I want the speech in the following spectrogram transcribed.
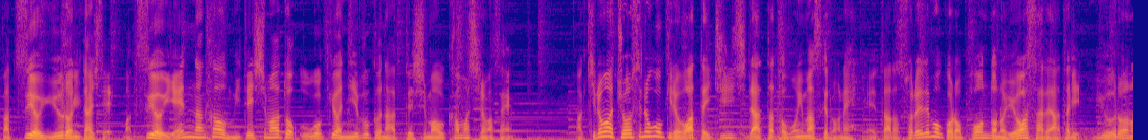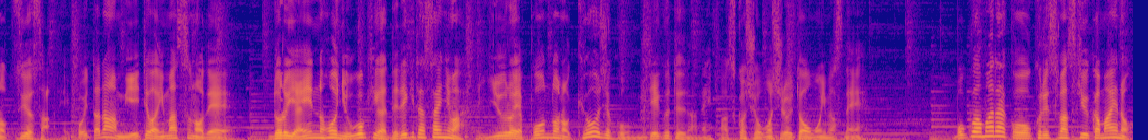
まあ、強いユーロに対して、ま強い円なんかを見てしまうと動きは鈍くなってしまうかもしれません。まあ、昨日は調整の動きで終わった一日だったと思いますけどね、えただそれでもこのポンドの弱さであったり、ユーロの強さ、えこういったのは見えてはいますので、ドルや円の方に動きが出てきた際には、ユーロやポンドの強弱を見ていくというのはね、まあ、少し面白いとは思いますね。僕はまだこうクリスマス休暇前の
